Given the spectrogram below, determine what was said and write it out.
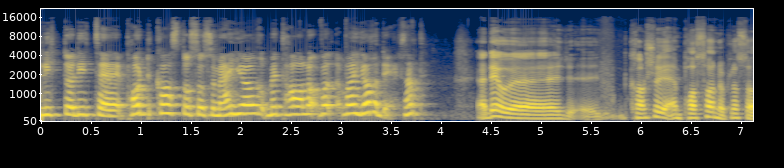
Lytter de til podkaster, sånn som jeg gjør med taler? Hva, hva gjør de? sant? Ja, det er jo eh, kanskje en passende plass å,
